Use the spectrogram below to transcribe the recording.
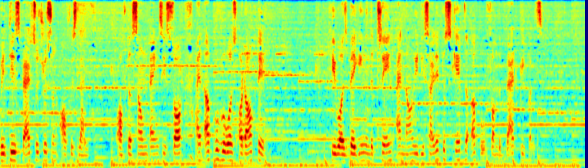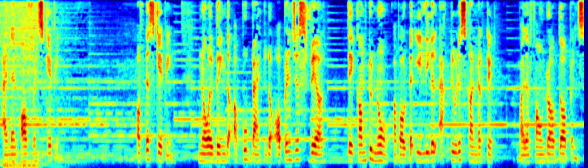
with this bad situation of his life. After some times he saw an Apu who was adopted. He was begging in the train and now he decided to escape the Apu from the bad peoples and then often escaping. After escaping, Noel brings the Apu back to the operas where they come to know about the illegal activities conducted by the founder of the operas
